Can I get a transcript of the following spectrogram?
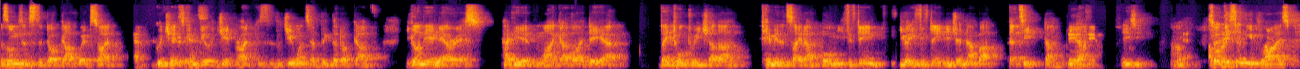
as long as it's the .gov website, yeah. good chance it's going to be legit, right? Because the legit ones have the, the .gov. You go on the ABRS, have your MyGov ID app. They talk to each other. Ten minutes later, boom, you fifteen. You got your fifteen digit number. That's it. Done. You're yeah. done. Easy. Um, yeah. So this only applies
